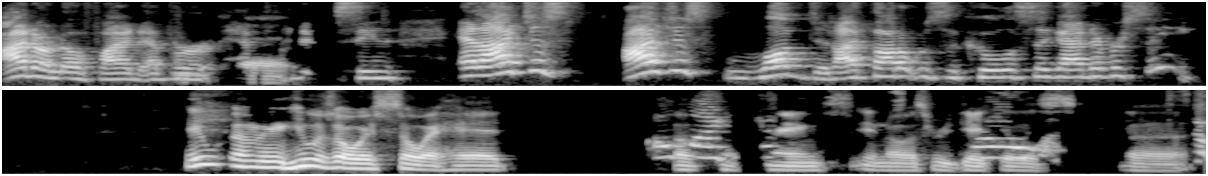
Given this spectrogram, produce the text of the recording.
I don't know if I'd ever yeah. seen. it. And I just, I just loved it. I thought it was the coolest thing I'd ever seen. He, I mean, he was always so ahead oh of my things. You know, it's ridiculous. So, uh, so,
